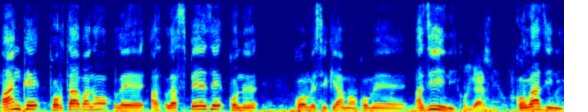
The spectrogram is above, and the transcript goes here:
anche portavano le, le spese con, come si chiama, come asini. Con gli asini. Con gli asini.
